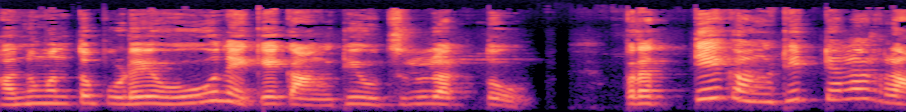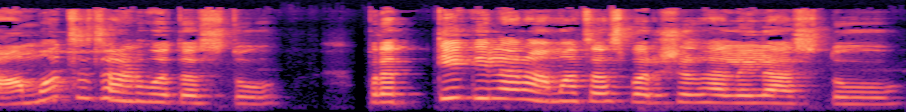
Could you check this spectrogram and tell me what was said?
हनुमंत पुढे होऊन एक एक अंगठी उचलू लागतो. प्रत्येक अंगठीत त्याला रामच जाणवत असतो. प्रत्येकीला रामाचा स्पर्श झालेला असतो.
